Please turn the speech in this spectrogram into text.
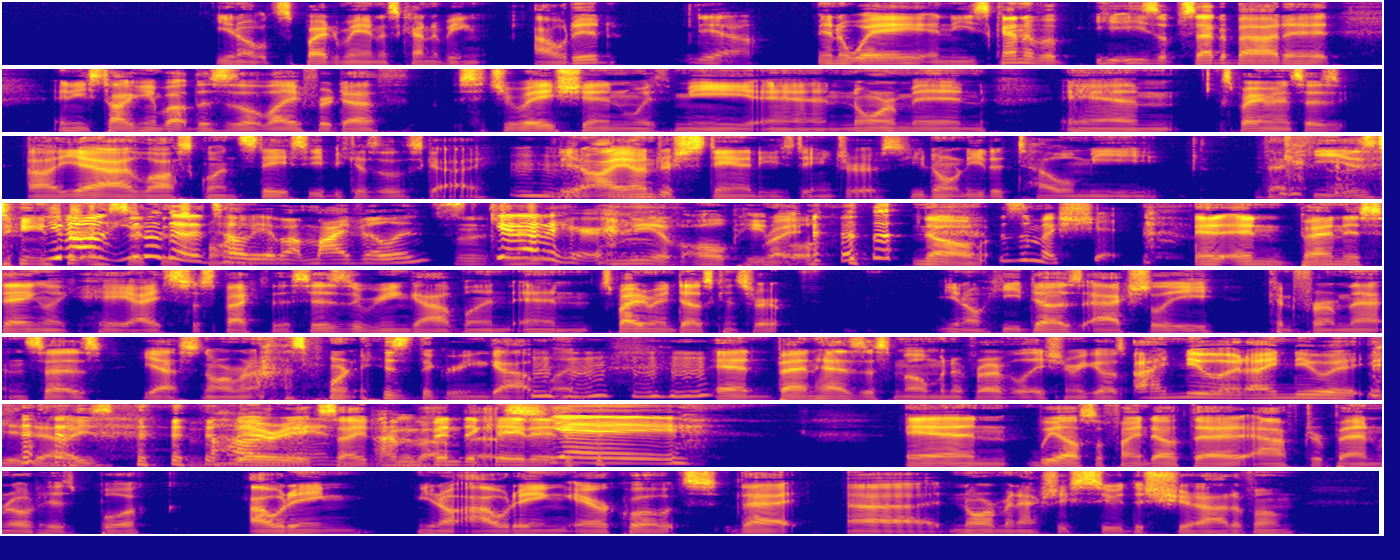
you know, Spider Man is kind of being outed yeah, in a way, and he's kind of a he's upset about it, and he's talking about this is a life or death situation with me and Norman, and Spider Man says, uh, "Yeah, I lost Gwen Stacy because of this guy. You know, I understand he's dangerous. You don't need to tell me that he is dangerous. You don't. You at don't this gotta tell me about my villains. Get out of here. me of all people. Right? no, This is my shit. and, and Ben is saying like, "Hey, I suspect this is the Green Goblin," and Spider Man does concern. You know, he does actually confirm that and says, "Yes, Norman Osborn is the Green Goblin." And Ben has this moment of revelation where he goes, "I knew it! I knew it!" You know, he's very man. excited. I'm about vindicated. this. Yay! And we also find out that after Ben wrote his book, outing, you know, outing air quotes that uh, Norman actually sued the shit out of him.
